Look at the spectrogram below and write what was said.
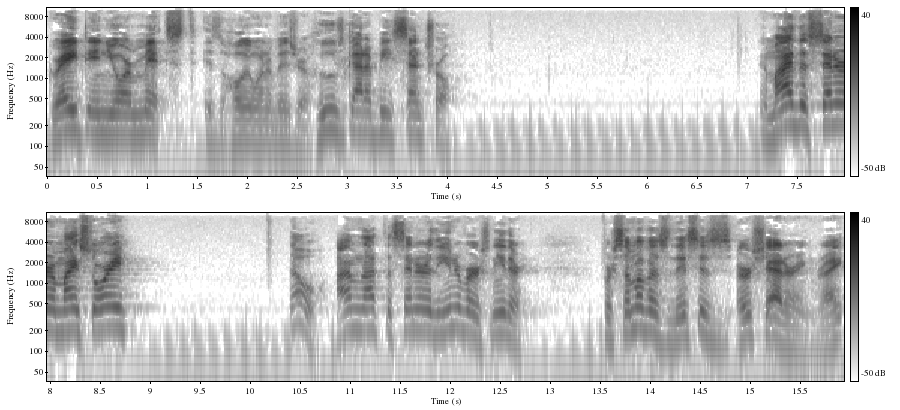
Great in your midst is the Holy One of Israel. Who's got to be central? Am I the center of my story? No, I'm not the center of the universe, neither. For some of us, this is earth shattering, right?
